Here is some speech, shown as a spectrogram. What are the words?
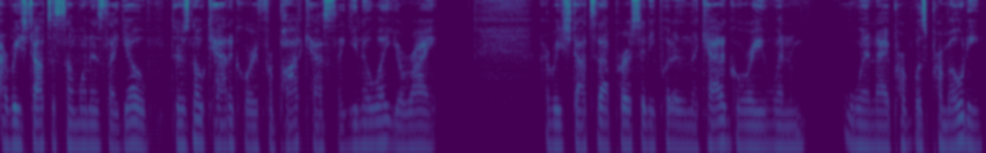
I reached out to someone is like, "Yo, there's no category for podcasts." Like, you know what? You're right. I reached out to that person. He put it in the category when when I was promoting.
